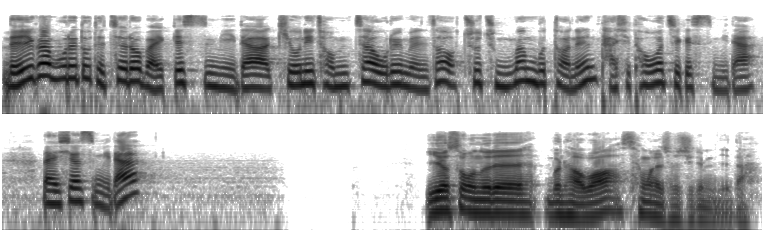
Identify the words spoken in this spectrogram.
내일과 모레도 대체로 맑겠습니다. 기온이 점차 오르면서 주 중반부터는 다시 더워지겠습니다. 날씨였습니다. 이어서 오늘의 문화와 생활 소식입니다.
